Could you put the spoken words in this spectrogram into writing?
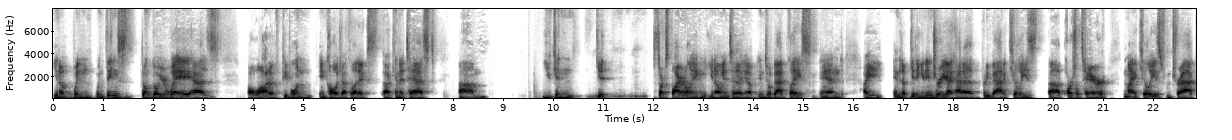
you know, when when things don't go your way, as a lot of people in in college athletics uh, can attest, um, you can get start spiraling, you know, into you know, into a bad place. And I ended up getting an injury. I had a pretty bad Achilles uh, partial tear in my Achilles from track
